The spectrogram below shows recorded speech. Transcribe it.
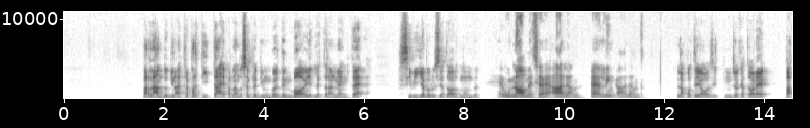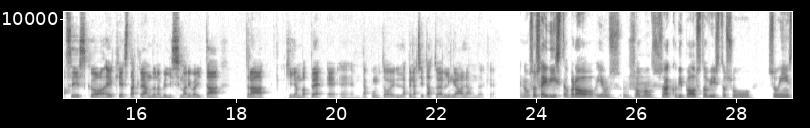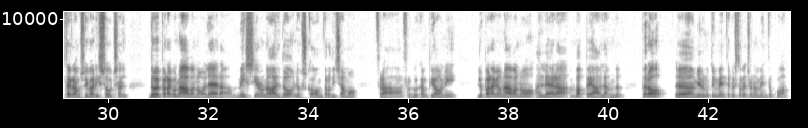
Parlando di un'altra partita e parlando sempre di un Golden Boy, letteralmente, Siviglia-Borussia Dortmund. È un nome, c'è Haaland, Erling Haaland. L'apoteosi, un giocatore pazzesco e che sta creando una bellissima rivalità tra Kylian Mbappé e, e appunto l'appena citato Erling Haaland che... Non so se hai visto, però io insomma un sacco di post ho visto su, su Instagram, sui vari social, dove paragonavano l'era Messi e Ronaldo, lo scontro diciamo fra, fra due campioni, lo paragonavano all'era Mbappé-Haaland. Però eh, mi è venuto in mente questo ragionamento qua.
